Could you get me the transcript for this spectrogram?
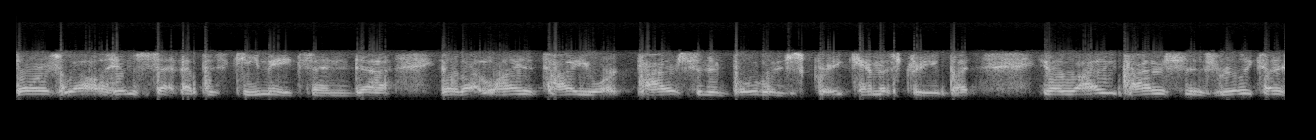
more as well. Him setting up his teammates, and uh, you know that of Ty York, Patterson, and Baldwin, just great chemistry. But you know Riley Patterson has really kind of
